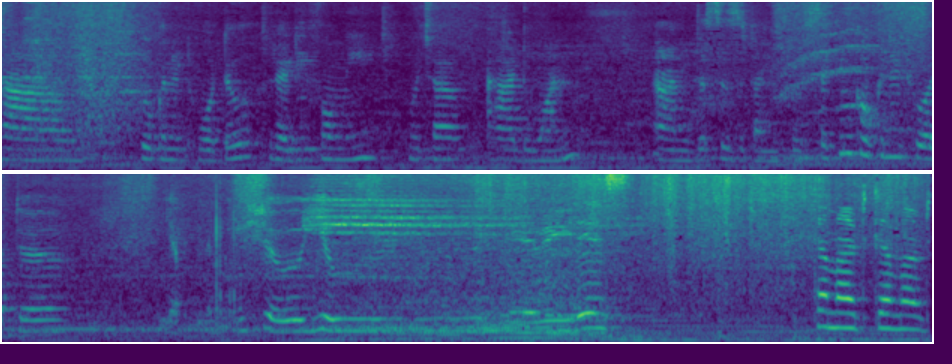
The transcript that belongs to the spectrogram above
have coconut water ready for me, which I've had one, and this is the time for second coconut water. Yep, let me show you. Here it is. Come out, come out,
